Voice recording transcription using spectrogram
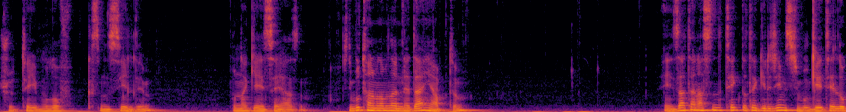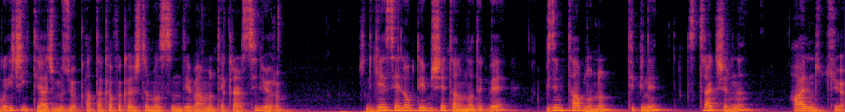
Şu table of kısmını sildim. Buna gs yazdım. Şimdi bu tanımlamaları neden yaptım? E zaten aslında tek data gireceğimiz için bu gt logo hiç ihtiyacımız yok. Hatta kafa karıştırmasın diye ben bunu tekrar siliyorum. Şimdi gs log diye bir şey tanımladık ve bizim tablonun tipinin structure'ını halini tutuyor.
